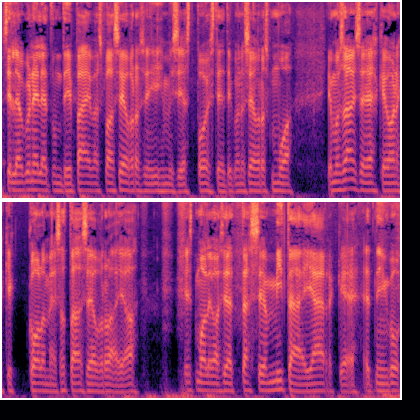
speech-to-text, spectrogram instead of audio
sille joku neljä tuntia päivässä, vaan seurasin ihmisiä ja sitten poistin heti, kun ne seurasi mua. Ja mä sain sen ehkä jonnekin 300 seuraajaa. Ja sitten mä olin vaan siellä, että tässä ei ole mitään järkeä. Että niinku,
